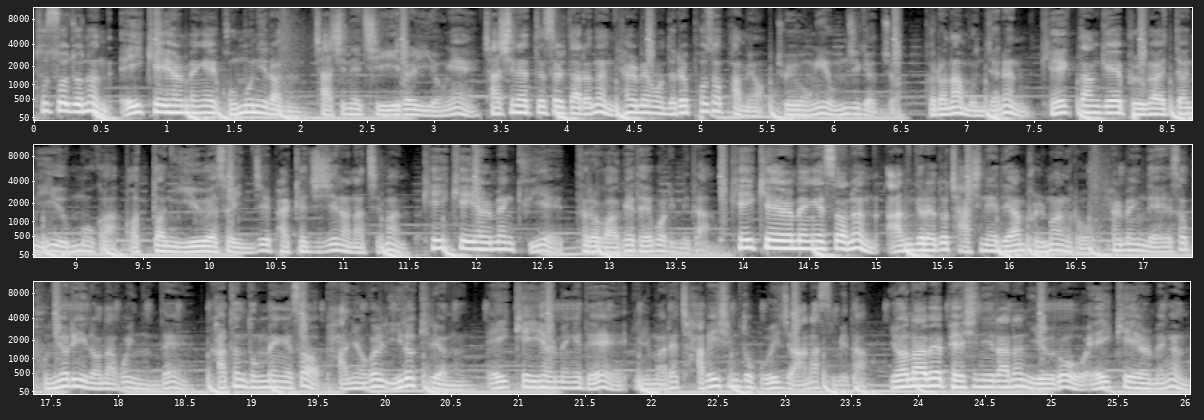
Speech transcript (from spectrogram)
투소조는 AK 혈맹의 고문이라는 자신의 지위를 이용해 자신의 뜻을 따르는 혈맹원들을 포섭하며 조용히 움직였죠. 그러나 문제는 계획 단계에 불과했던 이 음모가 어떤 이유에서인지 밝혀지진 않았지만 KK 혈맹 귀에 들어가게 돼버립니다. KK 혈맹의 썬은 안 그래도 자신에 대한 불만으로 혈맹 내에서 분열이 일어나고 있는데 같은 동맹에서 반역을 일으키려는 AK 혈맹에 대해 일말의 자비심도 보이지 않았습니다. 연합의 배신이라는 이유로 AK 혈맹은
